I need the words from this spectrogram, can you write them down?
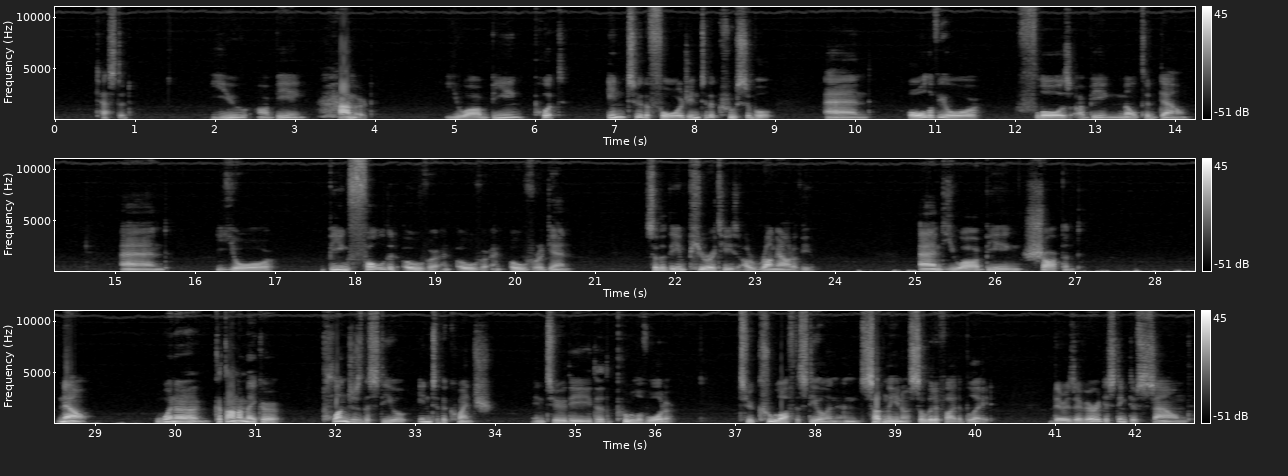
tested. You are being hammered you are being put into the forge, into the crucible, and all of your flaws are being melted down, and you're being folded over and over and over again so that the impurities are wrung out of you. And you are being sharpened. Now, when a katana maker plunges the steel into the quench, into the, the, the pool of water to cool off the steel and, and suddenly, you know, solidify the blade. There is a very distinctive sound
